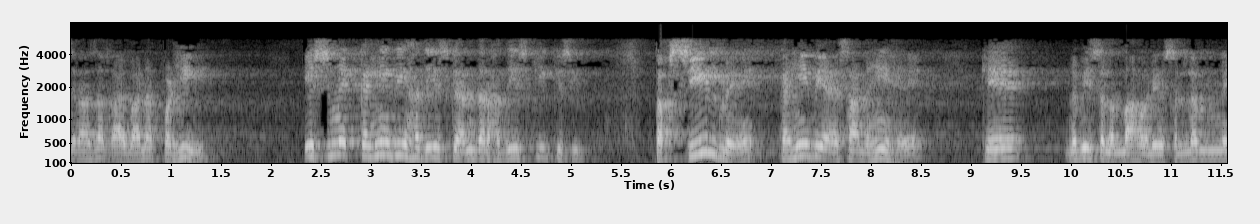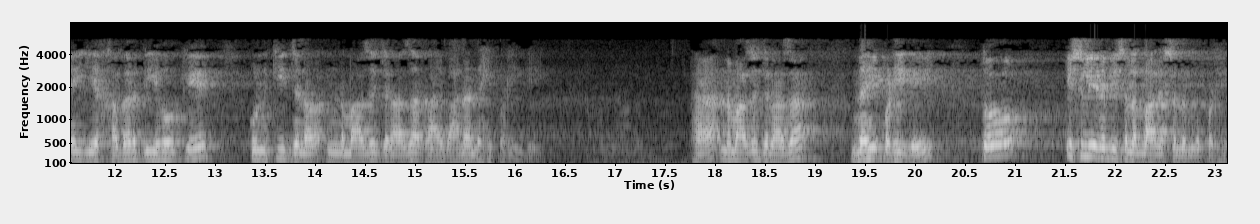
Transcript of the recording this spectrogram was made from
جنازہ غائبانہ پڑھی، اس میں کہیں بھی حدیث کے اندر، حدیث کی کسی تفصیل میں کہیں بھی ایسا نہیں ہے کہ نبی صلی اللہ علیہ وسلم نے یہ خبر دی ہو کہ ان کی نماز جنازہ غائبانہ نہیں پڑھی گئی۔ نماز جنازہ نہیں پڑھی گئی، تو اس لیے نبی صلی اللہ علیہ وسلم نے پڑھی۔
